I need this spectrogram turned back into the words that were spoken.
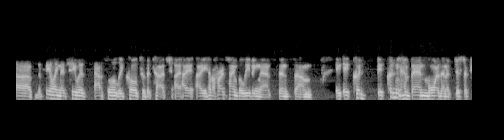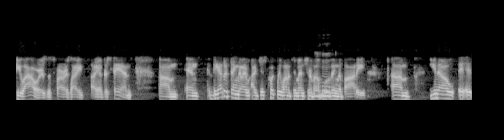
uh, the feeling that she was absolutely cold to the touch. I, I, I have a hard time believing that since um, it, it could it couldn't have been more than a, just a few hours, as far as I, I understand. Um, and the other thing that I, I, just quickly wanted to mention about mm-hmm. moving the body, um, you know, it,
